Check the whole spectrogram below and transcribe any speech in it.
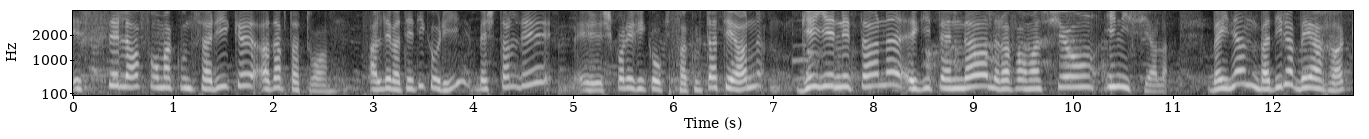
ez dela formakuntzarik adaptatua. Alde batetik hori, bestalde eskolegiko fakultatean gehienetan egiten da dela formazio iniziala. Baina badira beharrak,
